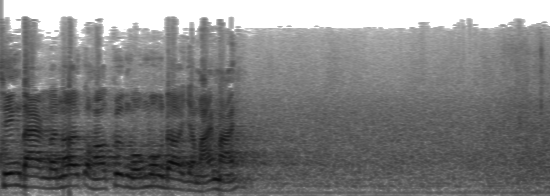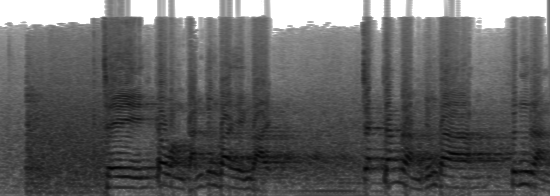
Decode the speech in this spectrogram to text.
thiên đàng là nơi của họ cư ngụ muôn đời và mãi mãi. Thì cái hoàn cảnh chúng ta hiện tại, chắc chắn rằng chúng ta tin rằng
